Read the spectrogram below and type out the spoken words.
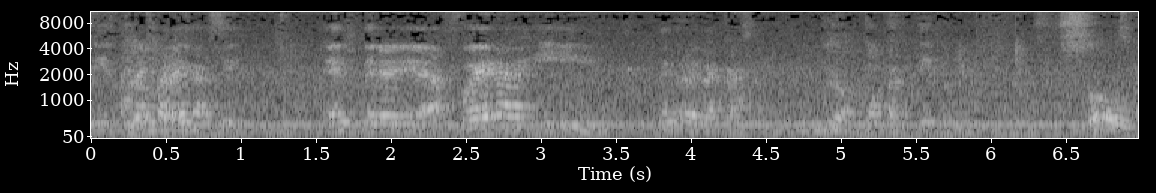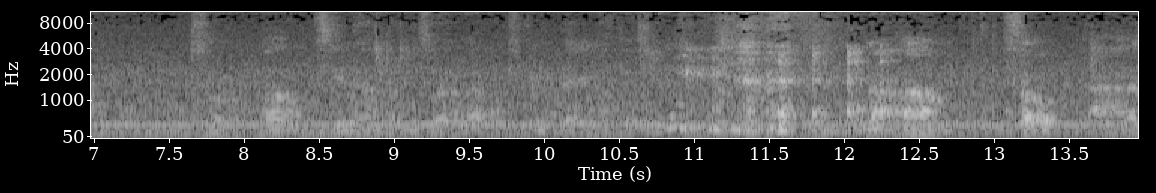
Si están en pareja, sí. Entre afuera y dentro de la casa. Compartir. So, so um, si me dan permiso de hablar, no, um, so, uh,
